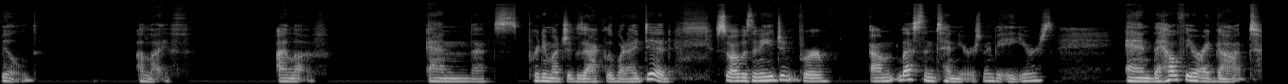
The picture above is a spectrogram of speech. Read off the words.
build a life I love. And that's pretty much exactly what I did. So I was an agent for um, less than 10 years, maybe eight years. And the healthier I got,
